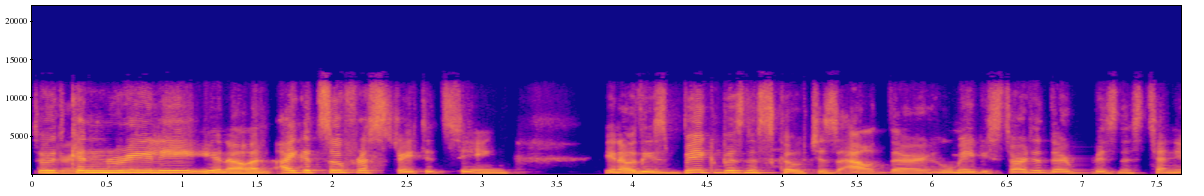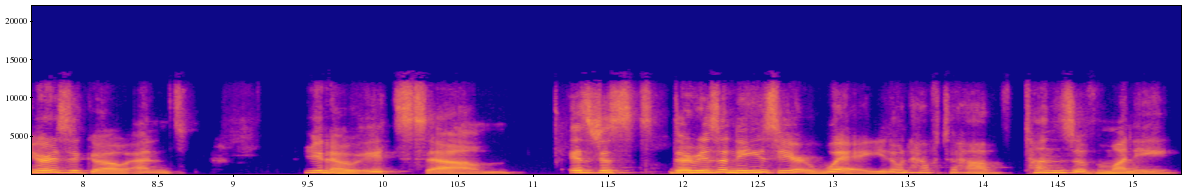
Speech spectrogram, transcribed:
So it can really you know and i get so frustrated seeing you know these big business coaches out there who maybe started their business 10 years ago and you know it's um it's just there is an easier way. You don't have to have tons of money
